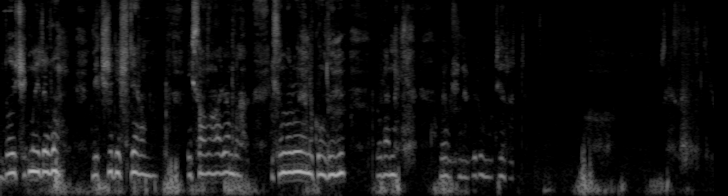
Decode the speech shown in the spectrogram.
Videoyu çekmeye devam. Bir kişi geçti yanımda. İnsanlar halen da insanların uyanık olduğunu öğrenmek benim için bir umut yarattı. Sesler geliyor.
